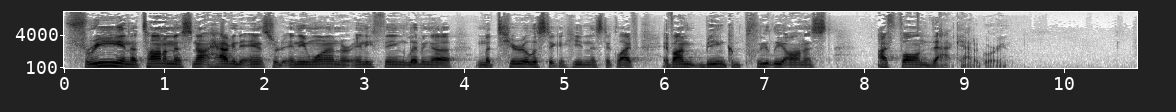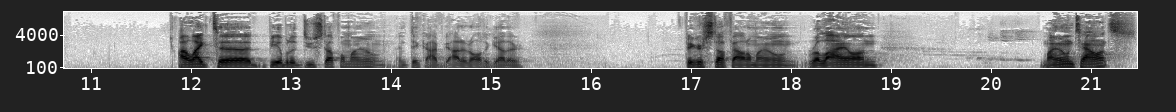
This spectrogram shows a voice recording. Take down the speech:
free and autonomous, not having to answer to anyone or anything, living a materialistic and hedonistic life. If I'm being completely honest, I fall in that category. I like to be able to do stuff on my own and think I've got it all together. Figure stuff out on my own. Rely on my own talents,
